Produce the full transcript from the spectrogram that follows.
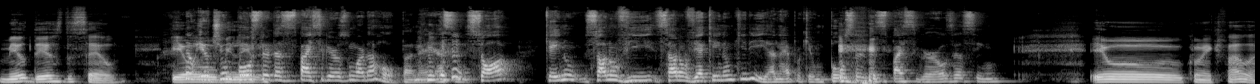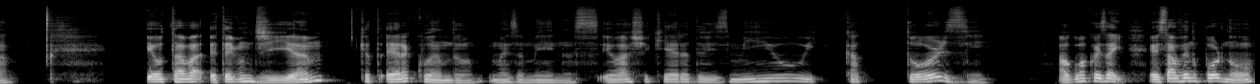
Meu Deus do céu. Eu, não, eu tinha um lembro- pôster das Spice Girls no guarda-roupa, né? Assim, só quem não, só não vi, só não via quem não queria, né? Porque um pôster das Spice Girls é assim. Eu. Como é que fala? Eu tava. Eu teve um dia. Era quando, mais ou menos? Eu acho que era 2014. Alguma coisa aí. Eu estava vendo pornô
